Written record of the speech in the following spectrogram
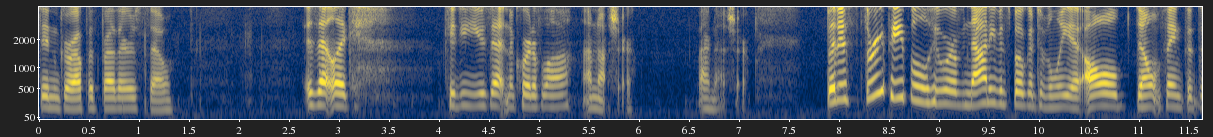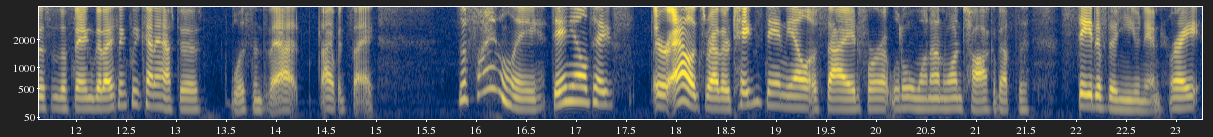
didn't grow up with brothers, so is that like could you use that in a court of law? I'm not sure. I'm not sure. But if three people who have not even spoken to Malia all don't think that this is a thing, that I think we kind of have to listen to that, I would say. So finally, Danielle takes, or Alex rather, takes Danielle aside for a little one on one talk about the state of the union, right?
